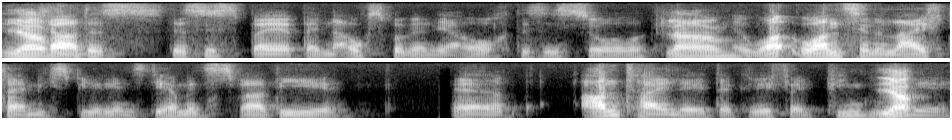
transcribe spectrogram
Ja. Klar, das, das ist bei, bei den Augsburgern ja auch. Das ist so Klar. once in a lifetime experience. Die haben jetzt zwar die äh, Anteile der Krefeld Pinguine ja,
